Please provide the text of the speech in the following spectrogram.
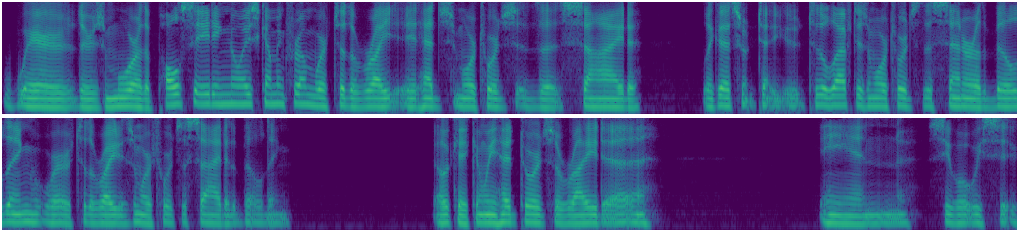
where there's more of the pulsating noise coming from, where to the right it heads more towards the side. Like that's to, to the left is more towards the center of the building, where to the right is more towards the side of the building. Okay, can we head towards the right? Uh, and see what we see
